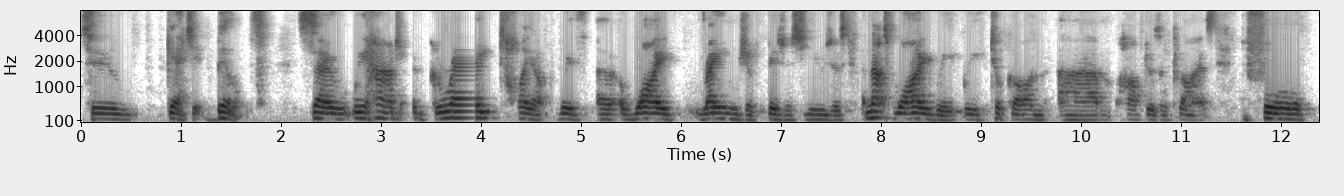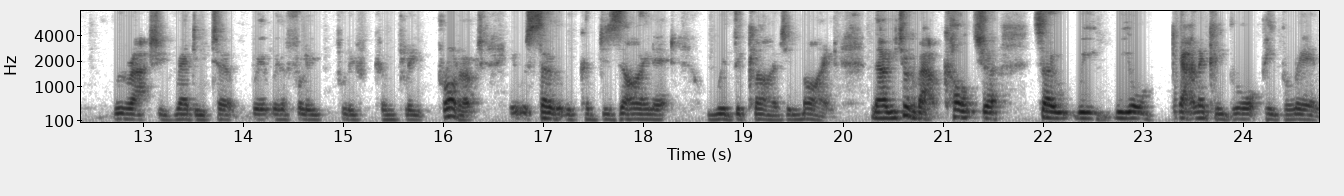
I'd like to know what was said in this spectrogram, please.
to get it built. So we had a great tie up with a, a, wide range of business users. And that's why we, we took on um, half dozen clients before we were actually ready to with, with, a fully fully complete product. It was so that we could design it with the client in mind. Now you talk about culture, so we we organically brought people in.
